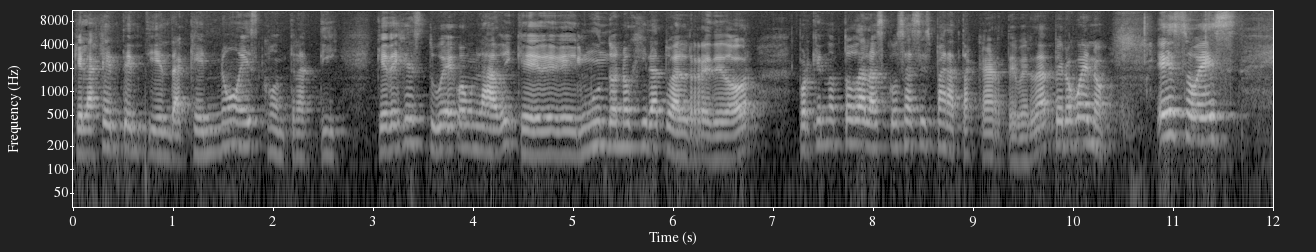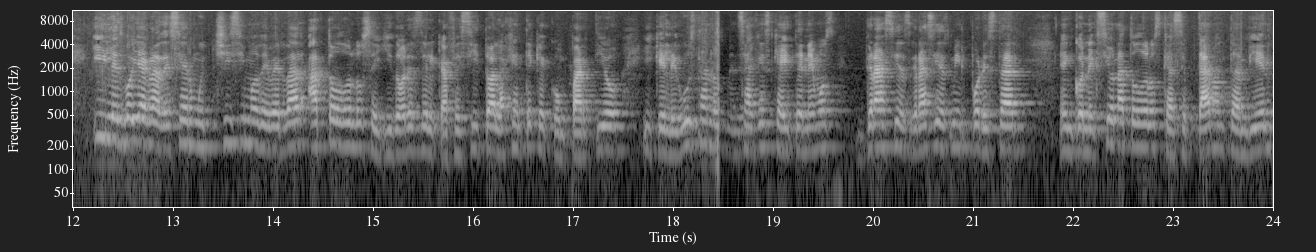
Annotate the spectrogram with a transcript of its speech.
que la gente entienda, que no es contra ti, que dejes tu ego a un lado y que el mundo no gira a tu alrededor, porque no todas las cosas es para atacarte, ¿verdad? Pero bueno, eso es y les voy a agradecer muchísimo de verdad a todos los seguidores del cafecito, a la gente que compartió y que le gustan los mensajes que ahí tenemos. Gracias, gracias mil por estar en conexión a todos los que aceptaron también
